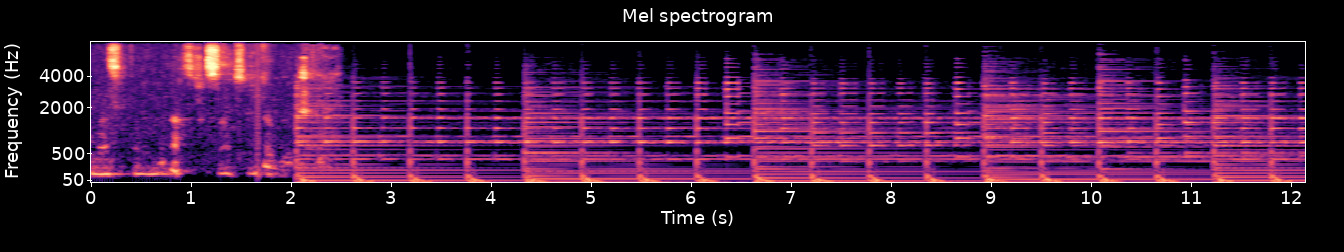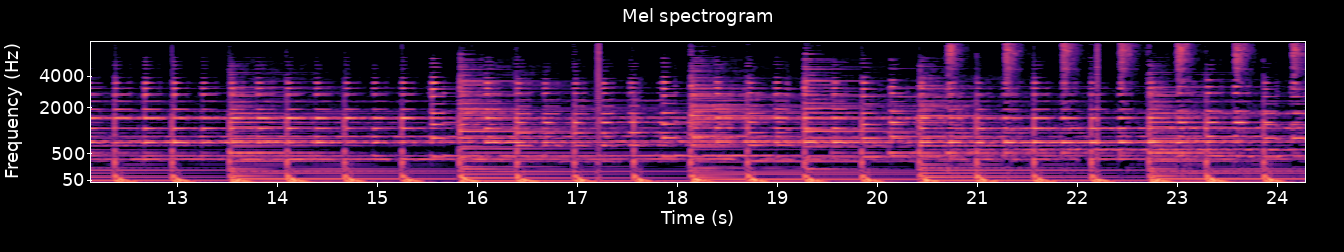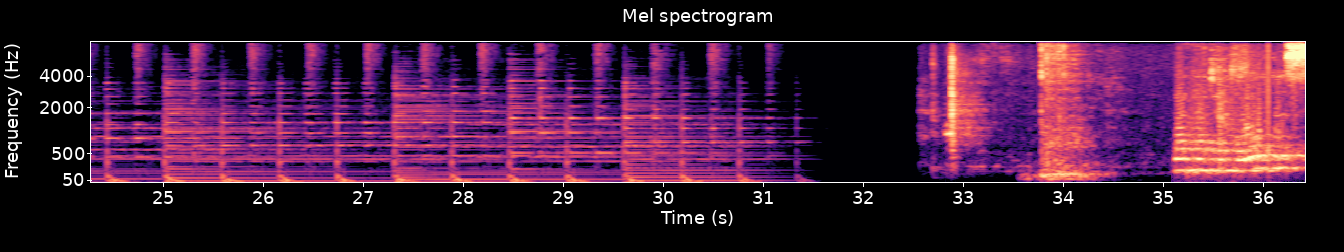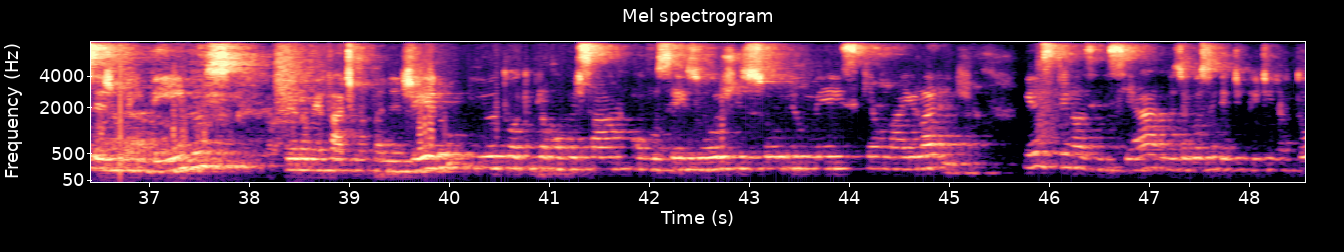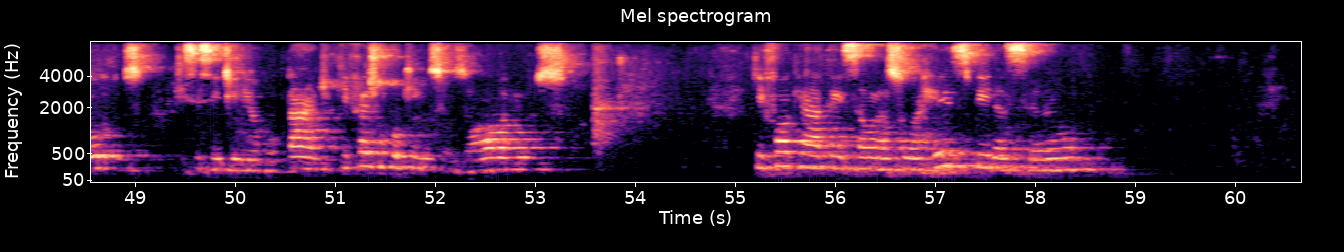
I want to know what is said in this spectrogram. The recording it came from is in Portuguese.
Começa também. Já sabe, muito bem. Boa todos, sejam bem-vindos. Meu nome é Fátima Panejeiro e eu estou aqui para conversar com vocês hoje sobre o mês que é o Maio Laranja. E antes de nós iniciarmos, eu gostaria de pedir a todos que se sentirem à vontade, que fechem um pouquinho os seus olhos, que foquem a atenção na sua respiração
